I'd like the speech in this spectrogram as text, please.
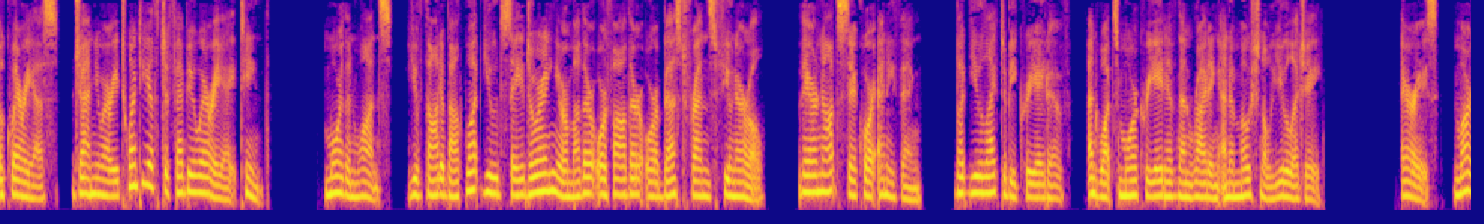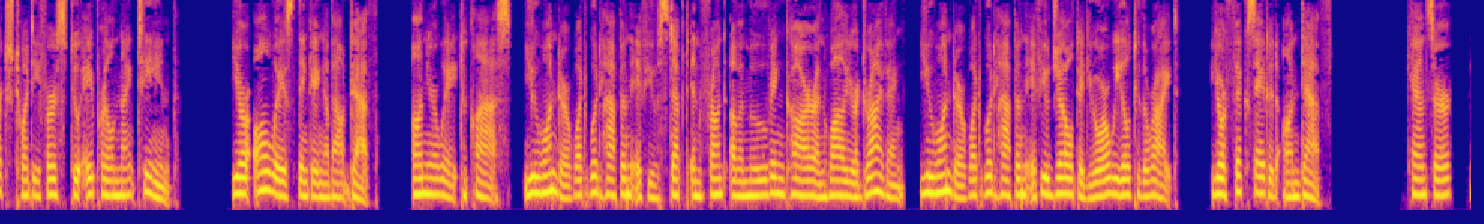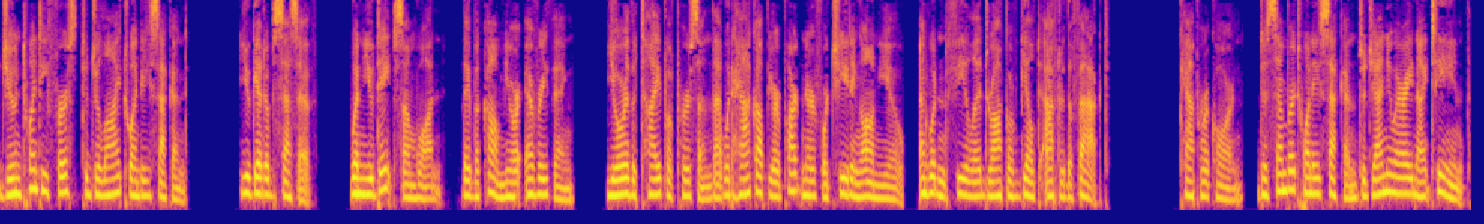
Aquarius, January 20th to February 18th. More than once, you've thought about what you'd say during your mother or father or best friend's funeral. They're not sick or anything. But you like to be creative, and what's more creative than writing an emotional eulogy? Aries, March 21st to April 19th. You're always thinking about death. On your way to class, you wonder what would happen if you stepped in front of a moving car and while you're driving, you wonder what would happen if you jolted your wheel to the right. You're fixated on death. Cancer, June 21st to July 22nd. You get obsessive. When you date someone, they become your everything. You're the type of person that would hack up your partner for cheating on you, and wouldn't feel a drop of guilt after the fact. Capricorn, December 22nd to January 19th.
